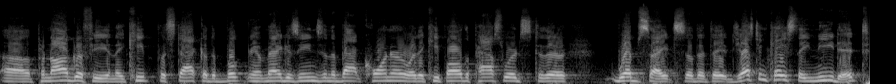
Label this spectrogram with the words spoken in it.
uh, pornography and they keep a stack of the book you know, magazines in the back corner, or they keep all the passwords to their websites so that they, just in case they need it,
